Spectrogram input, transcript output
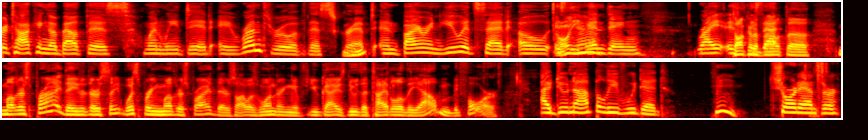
Were talking about this when we did a run through of this script, and Byron, you had said, "Oh, is Mm-hmm. Oh, the yeah. ending right?" Is- Talking is that- about uh, Mother's Pride. They, they're saying, whispering Mother's Pride there. So I was wondering if you guys knew the title of the album before. I do not believe we did. Hmm. Short answer.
